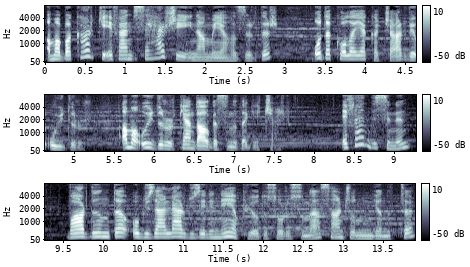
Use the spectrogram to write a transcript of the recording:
Ama bakar ki efendisi her şeye inanmaya hazırdır. O da kolaya kaçar ve uydurur. Ama uydururken dalgasını da geçer. Efendisinin vardığında o güzeller güzeli ne yapıyordu sorusuna Sancho'nun yanıtı,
